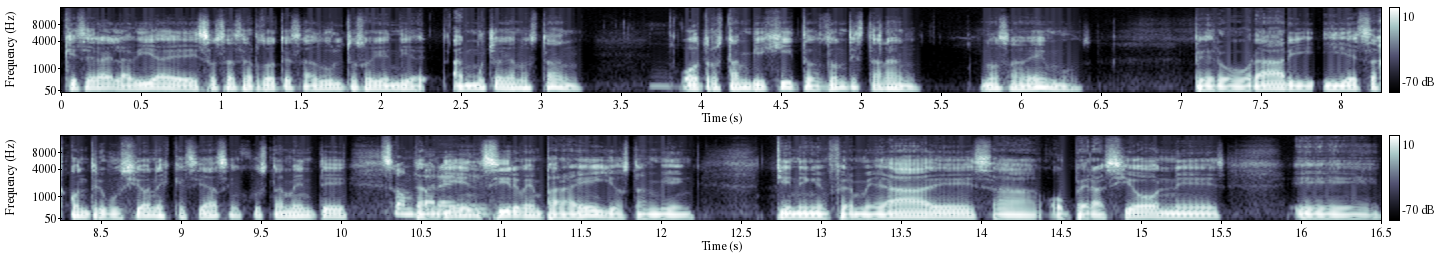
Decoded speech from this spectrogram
¿Qué será de la vida de esos sacerdotes adultos hoy en día? Hay muchos ya no están. Otros están viejitos. ¿Dónde estarán? No sabemos. Pero orar y, esas contribuciones que se hacen justamente también sirven para ellos también. Tienen enfermedades, operaciones, eh,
